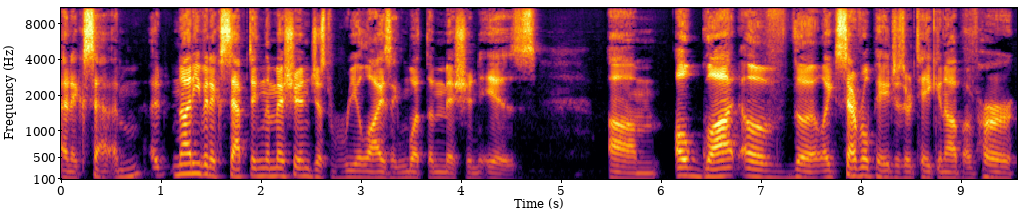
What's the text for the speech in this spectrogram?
and accept not even accepting the mission, just realizing what the mission is. Um, a lot of the like several pages are taken up of her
